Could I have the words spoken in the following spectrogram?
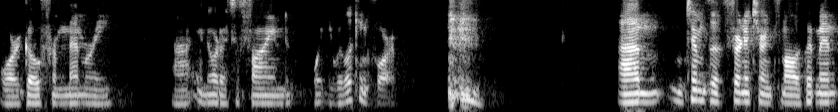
or go from memory uh, in order to find what you were looking for. um, in terms of furniture and small equipment,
